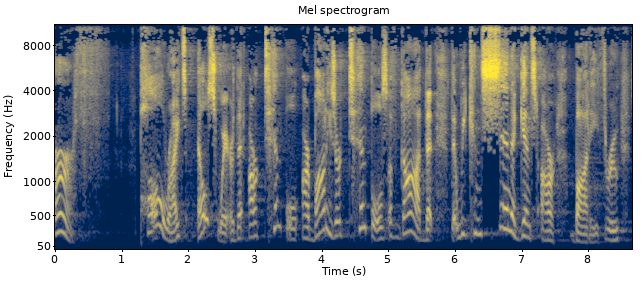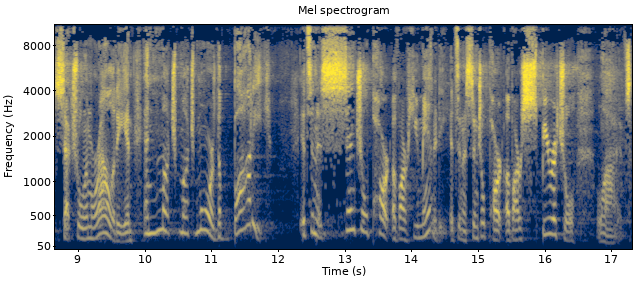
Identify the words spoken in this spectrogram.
earth. Paul writes elsewhere that our temple, our bodies are temples of God, that, that we can sin against our body through sexual immorality and, and much, much more. The body, it's an essential part of our humanity, it's an essential part of our spiritual lives.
